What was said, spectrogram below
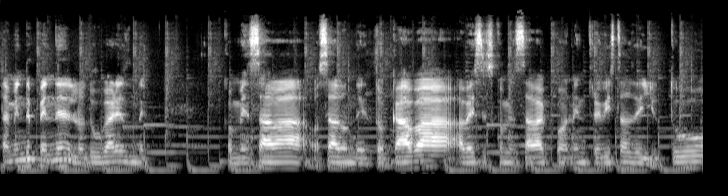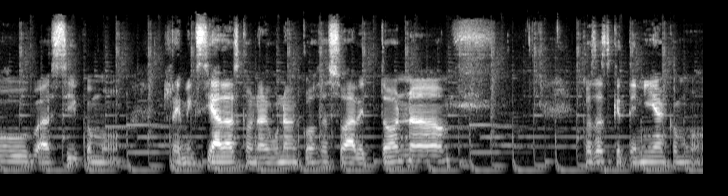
también depende de los lugares donde comenzaba, o sea, donde tocaba, a veces comenzaba con entrevistas de YouTube, así como remixeadas con alguna cosa suavetona, cosas que tenía como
